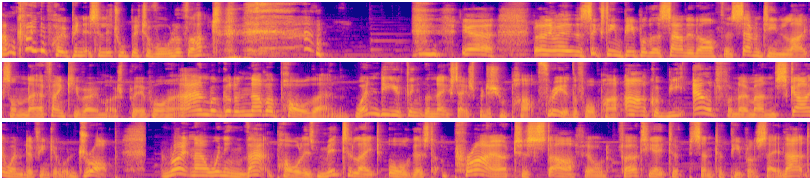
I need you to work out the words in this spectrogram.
I'm kind of hoping it's a little bit of all of that. yeah, but anyway, there's 16 people that sounded off. There's 17 likes on there. Thank you very much, people. And we've got another poll then. When do you think the next expedition part three of the four-part arc would be out for No Man's Sky? When do you think it would drop? And right now, winning that poll is mid to late August, prior to Starfield. 38% of people say that.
